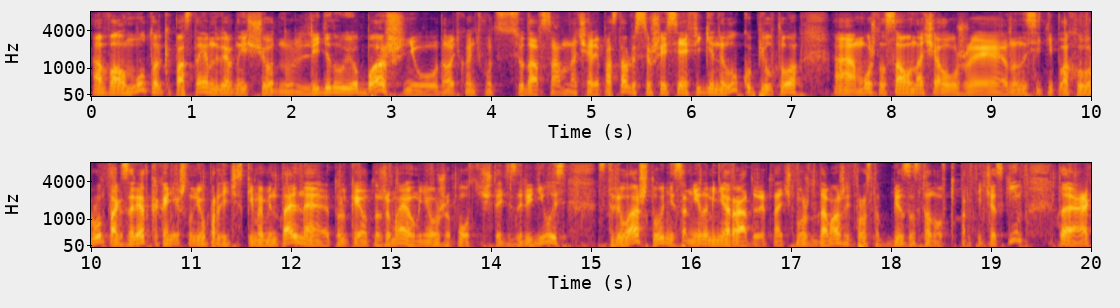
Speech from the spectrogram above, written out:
волну. Только поставим, наверное, еще одну ледяную башню. Давайте куда-нибудь вот сюда сюда в самом начале поставлю. Если уж я офигенный лук купил, то а, можно с самого начала уже наносить неплохой урон. Так, зарядка, конечно, у него практически моментальная. Только я вот нажимаю, у меня уже полностью, считайте, зарядилась стрела, что, несомненно, меня радует. Значит, можно дамажить просто без остановки практически. Так,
